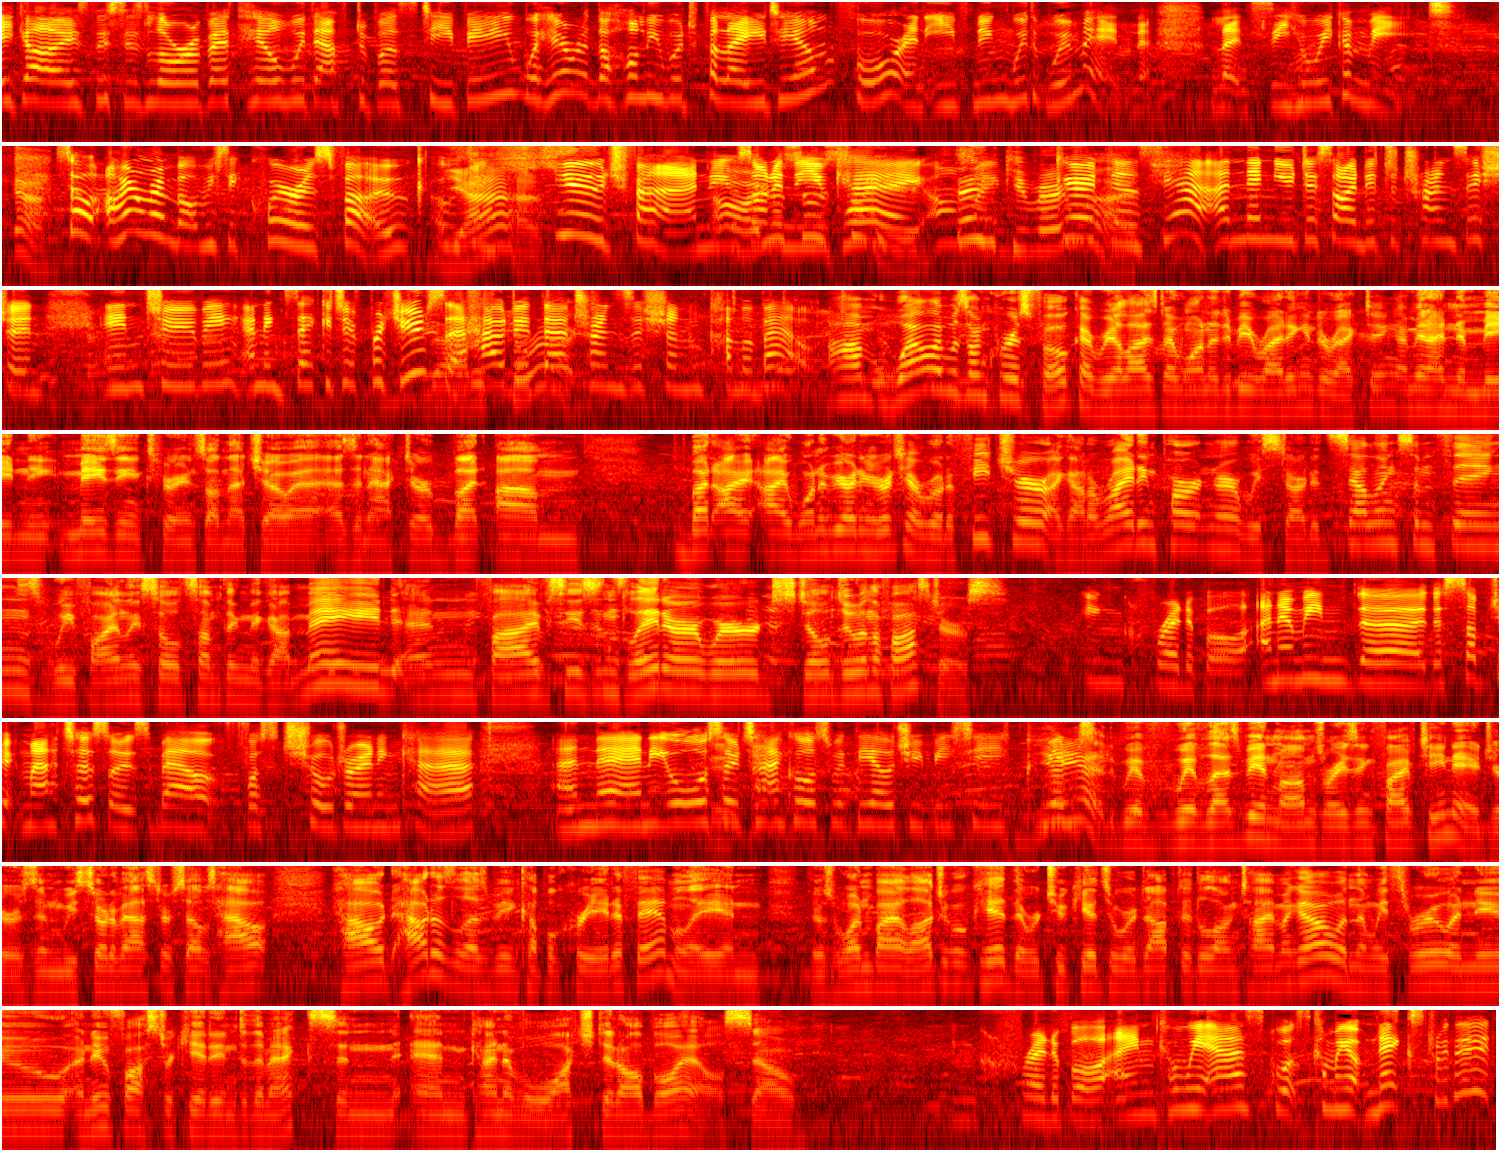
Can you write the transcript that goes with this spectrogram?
Hey guys, this is Laura Beth Hill with AfterBuzz TV. We're here at the Hollywood Palladium for an evening with women. Let's see who we can meet. Yeah. So I remember obviously Queer as Folk. I was Yes. a huge fan. It Oh, was on you're in the so UK. Oh Thank my you very goodness, much. yeah. And then you decided to transition into being an executive producer. How did that transition come about? Um, while I was on Queer as Folk, I realized I wanted to be writing and directing. I mean, I had an amazing, amazing experience on that show as an actor, but um, but I, I wanted to be writing and directing. I wrote a feature. I got a writing partner. We started selling some things. We finally sold something that got made, and five seasons later, we're still doing the Fosters. Incredible. And I mean the the subject matter, so it's about foster children in care, and then it also tackles with the LGBT community. Yeah, yeah. We have we have lesbian moms raising five teenagers, and we sort of asked ourselves how how how does a lesbian couple create a family? And there's one biological kid. There were two kids who were adopted a long time ago, and then we threw a new a new foster kid into the mix, and and kind of watched it all boil. So. Incredible. And can we ask what's coming up next with it?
